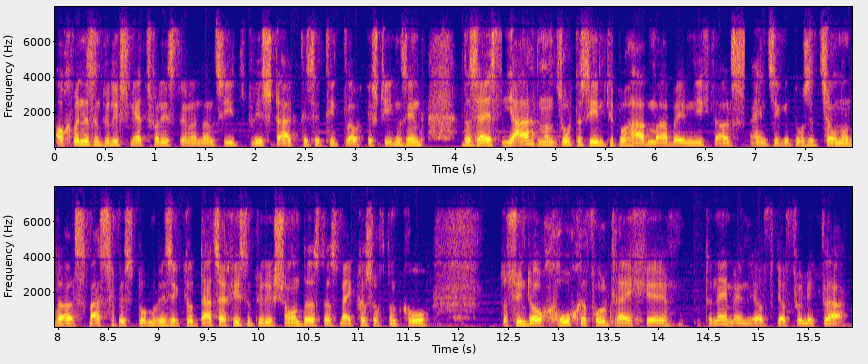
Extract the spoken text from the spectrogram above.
Auch wenn es natürlich schmerzvoll ist, wenn man dann sieht, wie stark diese Titel auch gestiegen sind. Das heißt, ja, man sollte sie im Depot haben, aber eben nicht als einzige Position und als massives Domrisiko. Tatsache ist natürlich schon, dass das Microsoft und Co das sind auch hoch erfolgreiche Unternehmen, ja, ja, völlig klar.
